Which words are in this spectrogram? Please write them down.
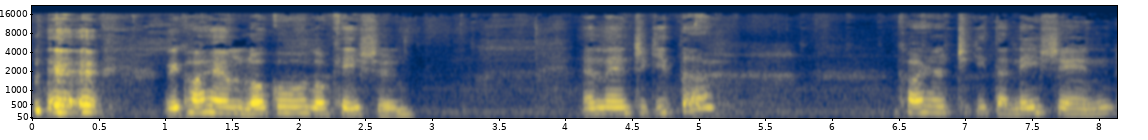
we call him Loco Location. And then Chiquita, call her Chiquita Nation.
